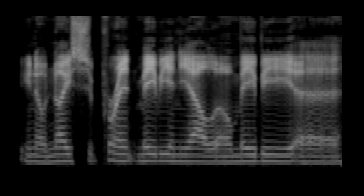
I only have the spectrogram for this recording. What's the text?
you know, nice print, maybe in yellow, maybe uh,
